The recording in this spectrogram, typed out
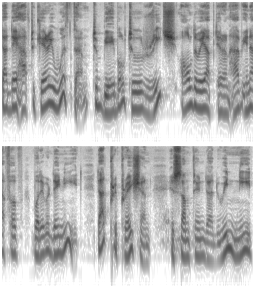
that they have to carry with them to be able to reach all the way up there and have enough of whatever they need. That preparation is something that we need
